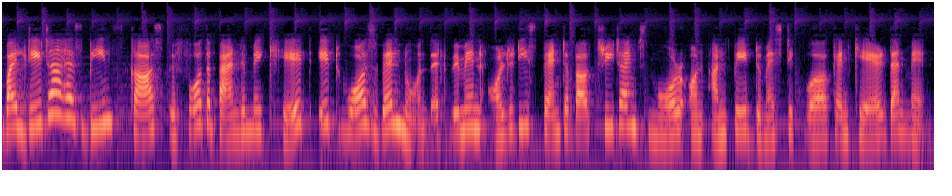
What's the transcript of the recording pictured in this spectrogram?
While data has been scarce before the pandemic hit, it was well known that women already spent about three times more on unpaid domestic work and care than men.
